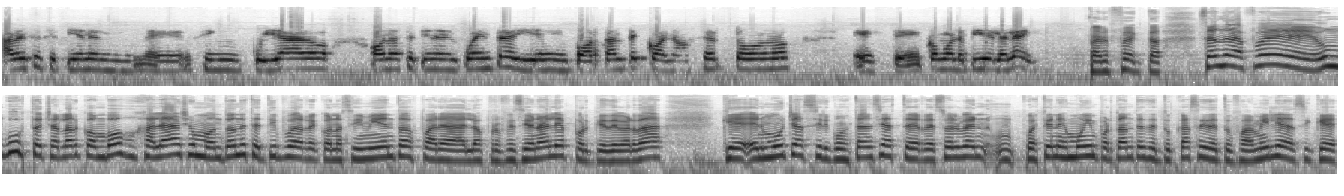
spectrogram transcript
a veces se tienen eh, sin cuidado o no se tienen en cuenta y es importante conocer todo este cómo lo pide la ley. Perfecto. Sandra, fue un gusto charlar con vos. Ojalá haya un montón de este tipo de reconocimientos para los profesionales porque de verdad que en muchas circunstancias te resuelven cuestiones muy importantes de tu casa y de tu familia. Así que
